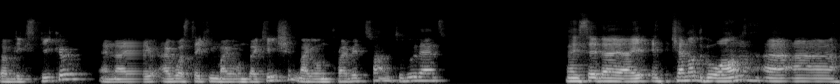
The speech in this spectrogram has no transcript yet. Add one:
public speaker. And I, I was taking my own vacation, my own private time to do that. I said, I, it cannot go on. Uh, uh,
